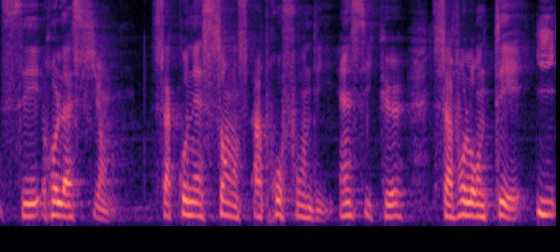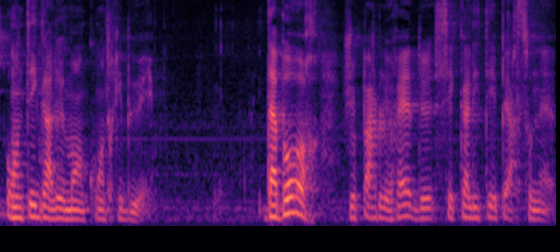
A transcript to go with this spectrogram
ses relations, sa connaissance approfondie ainsi que sa volonté y ont également contribué. D'abord, je parlerai de ses qualités personnelles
